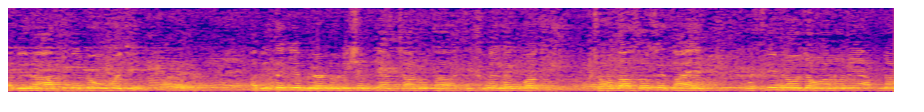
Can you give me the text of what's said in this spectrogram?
अभी रात में नौ बजे। अभी तक ये ब्लड डोनेशन कैंप चालू था, जिसमें लगभग 1400 से जायद मुस्लिम नौजवानों ने अपना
